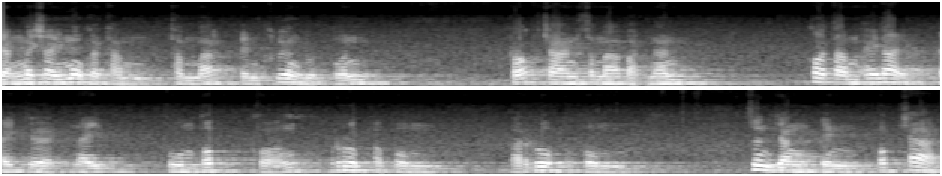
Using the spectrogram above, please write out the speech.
ยังไม่ใช่โมกขธรรมธรรมะเป็นเครื่องหลุดพ้น เพราะฌานสมาบัตินั้น ก็ทำให้ได้ไปเกิดในภูมิภพของรูปประพรมอรูปประพรมซึ่งยังเป็นภพชาติ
